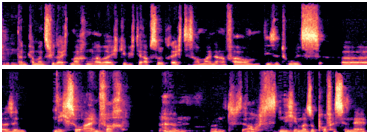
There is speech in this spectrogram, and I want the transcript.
Mhm. Dann kann man es vielleicht machen, aber ich gebe ich dir absolut recht, das ist auch meine Erfahrung. Diese Tools äh, sind nicht so einfach ähm, und auch nicht immer so professionell.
